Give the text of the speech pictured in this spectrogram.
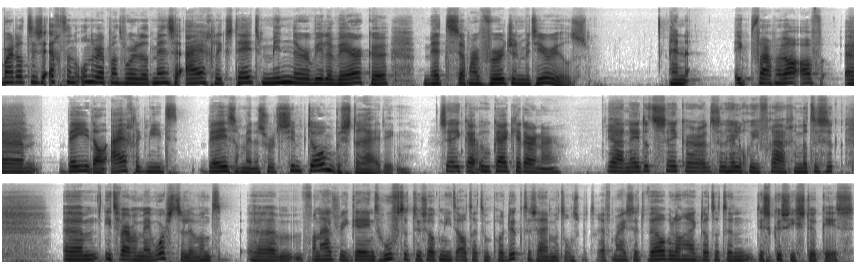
maar dat is echt een onderwerp aan het worden dat mensen eigenlijk steeds minder willen werken met zeg maar virgin materials. En ik vraag me wel af, ehm, ben je dan eigenlijk niet bezig met een soort symptoombestrijding? Zeker. Hoe kijk je daarnaar? Ja, nee, dat is zeker dat is een hele goede vraag. En dat is ook ehm, iets waar we mee worstelen. Want ehm, vanuit Regained hoeft het dus ook niet altijd een product te zijn wat ons betreft. Maar is het wel belangrijk dat het een discussiestuk is.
